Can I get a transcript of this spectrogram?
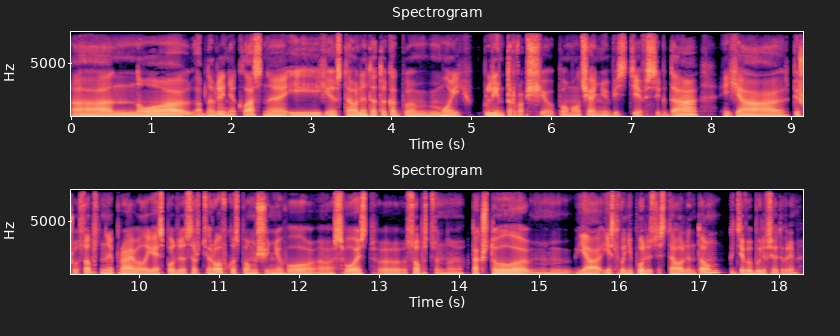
А, но обновление классное, и Starlint это как бы мой плинтер вообще по умолчанию везде всегда. Я пишу собственные правила, я использую сортировку с помощью него э, свойств э, собственную. Так что я, если вы не пользуетесь Starlint, где вы были все это время?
